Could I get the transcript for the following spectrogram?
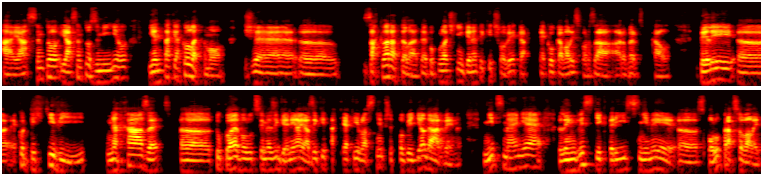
a já jsem to, já jsem to zmínil jen tak jako letmo, že uh, zakladatelé té populační genetiky člověka, jako Cavalli Sforza a Robert Kal, byli uh, jako dychtiví nacházet uh, tu koevoluci mezi geny a jazyky tak, jak ji vlastně předpověděl Darwin. Nicméně lingvisti, kteří s nimi uh, spolupracovali,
